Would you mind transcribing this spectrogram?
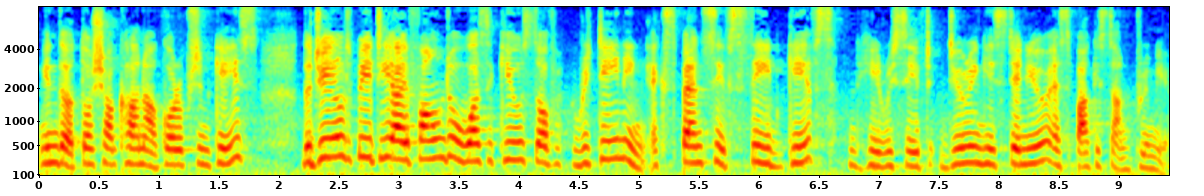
In the Toshakhana corruption case, the jailed PTI founder was accused of retaining expensive state gifts he received during his tenure as Pakistan Premier.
